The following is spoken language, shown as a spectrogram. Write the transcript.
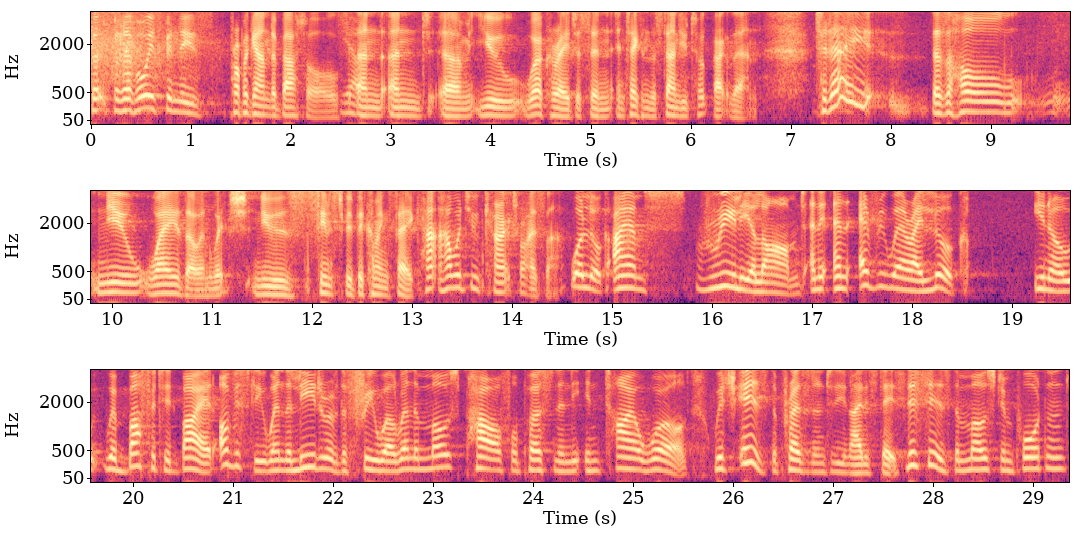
So, so there have always been these propaganda battles, yeah. and, and um, you were courageous in, in taking the stand you took back then. Today, there's a whole new way, though, in which news seems to be becoming fake. How, how would you characterize that? Well, look, I am really alarmed, and, and everywhere I look, you know, we're buffeted by it. Obviously, when the leader of the free world, when the most powerful person in the entire world, which is the President of the United States, this is the most important,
